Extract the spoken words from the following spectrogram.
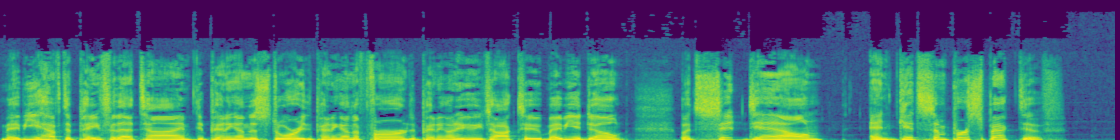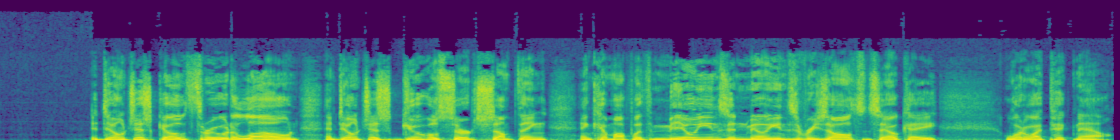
Maybe you have to pay for that time, depending on the story, depending on the firm, depending on who you talk to. Maybe you don't, but sit down and get some perspective. Don't just go through it alone and don't just Google search something and come up with millions and millions of results and say, okay, what do I pick now?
